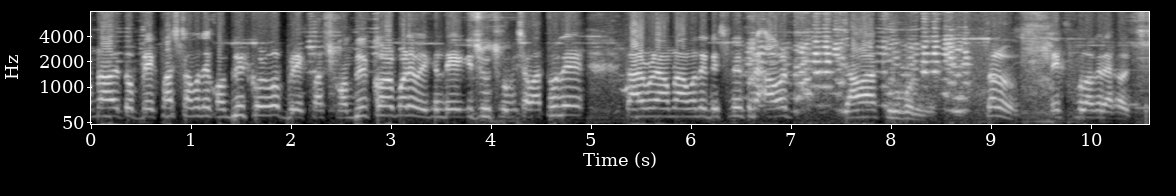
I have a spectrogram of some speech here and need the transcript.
আমরা হয়তো ব্রেকফাস্ট আমাদের কমপ্লিট করব। ব্রেকফাস্ট কমপ্লিট করার পরে ওইখান থেকে কিছু ছবি সবা তুলে তারপরে আমরা আমাদের ডেস্টিনেশনে আবার যাওয়া শুরু করব। চলো নেক্সট ব্লগে দেখা হচ্ছে।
